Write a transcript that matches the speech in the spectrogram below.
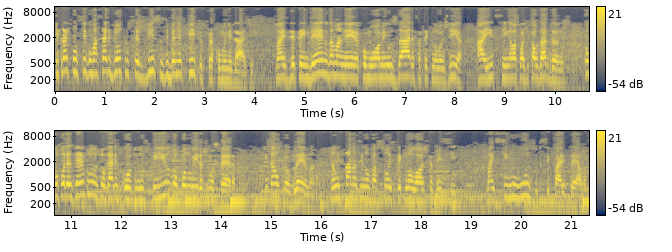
e traz consigo uma série de outros serviços e benefícios para a comunidade. Mas dependendo da maneira como o homem usar essa tecnologia, aí sim ela pode causar danos. Como, por exemplo, jogar esgoto nos rios ou poluir a atmosfera. Então o problema não está nas inovações tecnológicas em si, mas sim no uso que se faz delas.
